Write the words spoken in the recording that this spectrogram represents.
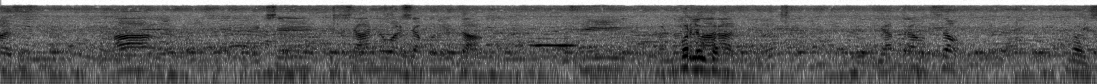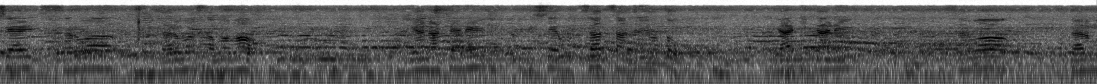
दिवस हा एकशे शहाण्णव वर्षापूर्वीचा श्री महाराज यात्रा उत्सव अतिशय सर्व धर्म समभाव. या नात्याने अतिशय उत्साहात साजरी होतो. या ठिकाणी सर्व धर्म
